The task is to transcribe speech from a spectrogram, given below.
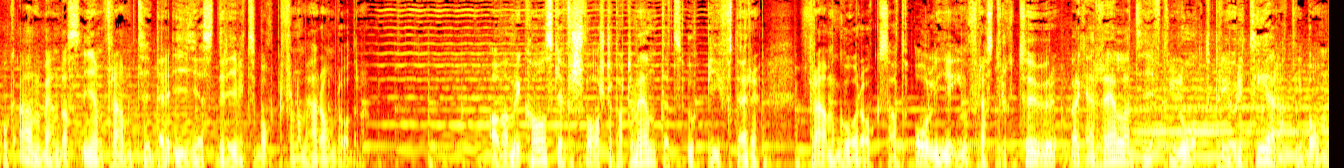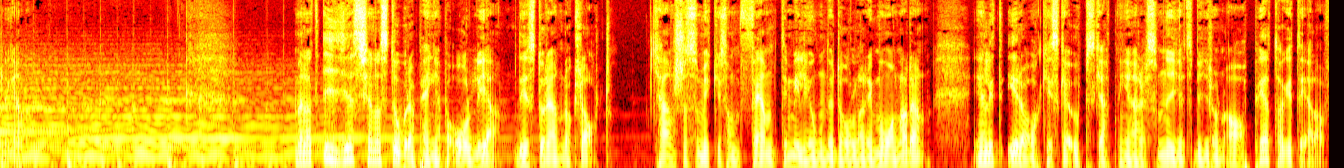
och användas i en framtid där IS drivits bort från de här områdena. Av amerikanska försvarsdepartementets uppgifter framgår också att oljeinfrastruktur verkar relativt lågt prioriterat i bombningarna. Men att IS tjänar stora pengar på olja, det står ändå klart. Kanske så mycket som 50 miljoner dollar i månaden enligt irakiska uppskattningar som nyhetsbyrån AP tagit del av.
